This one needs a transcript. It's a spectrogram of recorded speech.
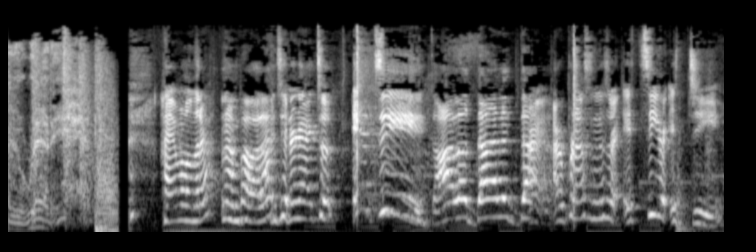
Are you ready? Hi, I'm Alondra. And I'm Paola. And today we're to ITZY! Dala, dala, dala. Alright, are we pronouncing this right? ITZY or ITZY?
